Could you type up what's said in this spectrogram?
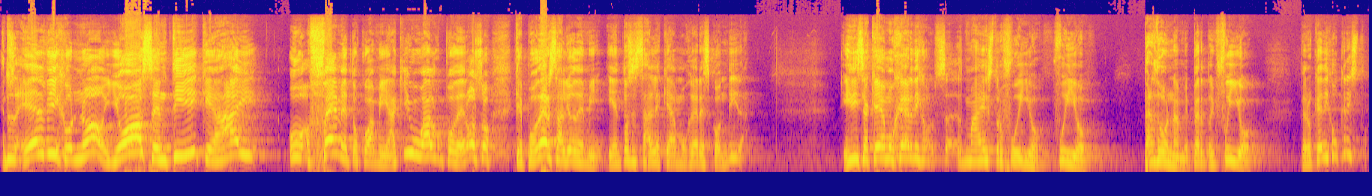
Entonces él dijo, no, yo sentí que hay, fe me tocó a mí, aquí hubo algo poderoso, que poder salió de mí. Y entonces sale aquella mujer escondida. Y dice aquella mujer, dijo, maestro, fui yo, fui yo, perdóname, perdón, fui yo. Pero ¿qué dijo Cristo?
